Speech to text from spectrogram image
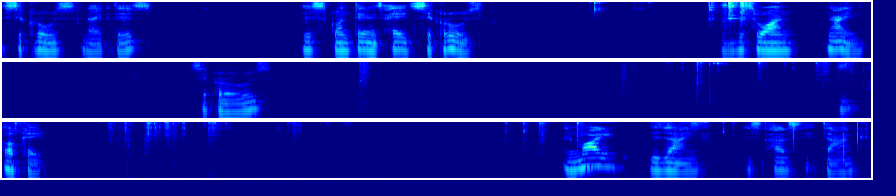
screws like this. This contains 8 screws. And this one 9 screws. Okay. In my design this RC tank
